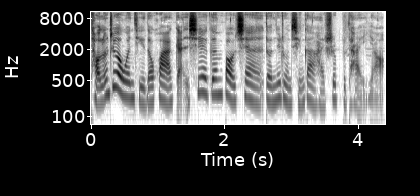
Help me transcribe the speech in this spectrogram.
讨论这个问题的话，感谢跟抱歉的那种情感还是不太一样。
